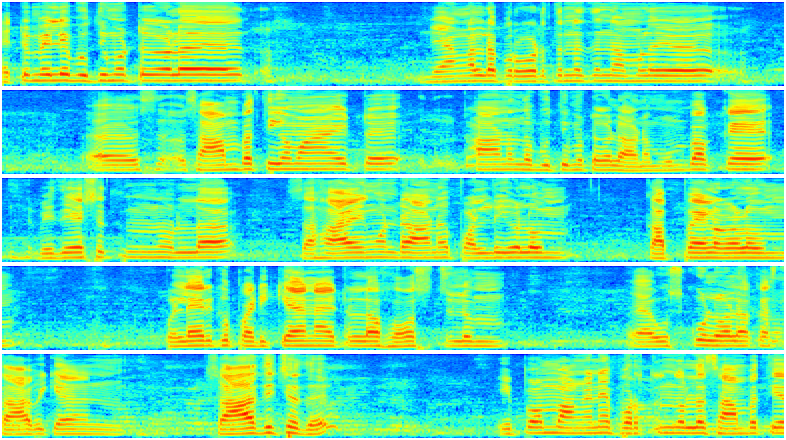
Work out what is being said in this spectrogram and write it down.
ഏറ്റവും വലിയ ബുദ്ധിമുട്ടുകൾ ഞങ്ങളുടെ പ്രവർത്തനത്തിന് നമ്മൾ സാമ്പത്തികമായിട്ട് കാണുന്ന ബുദ്ധിമുട്ടുകളാണ്. മുമ്പൊക്കെ വിദേശത്തു നിന്നുള്ള സഹായം കൊണ്ടാണ് പള്ളികളും കപ്പേളകളും പിള്ളേർക്ക് പഠിക്കാനായിട്ടുള്ള ഹോസ്റ്റലും സ്കൂളുകളൊക്കെ സ്ഥാപിക്കാൻ സാധിച്ചത്. ഇപ്പം അങ്ങനെ പുറത്തുനിന്നുള്ള സാമ്പത്തിക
